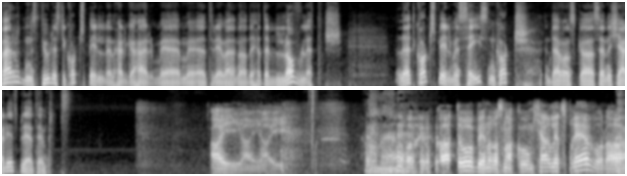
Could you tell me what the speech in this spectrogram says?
verdens kuleste kortspill den helga her med, med tre venner. Det heter Love Letters. Det er et kortspill med 16 kort, der man skal sende kjærlighetsbrev til en prest. Ai, ai, ai. Oh. Cato begynner å snakke om kjærlighetsbrev, og da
